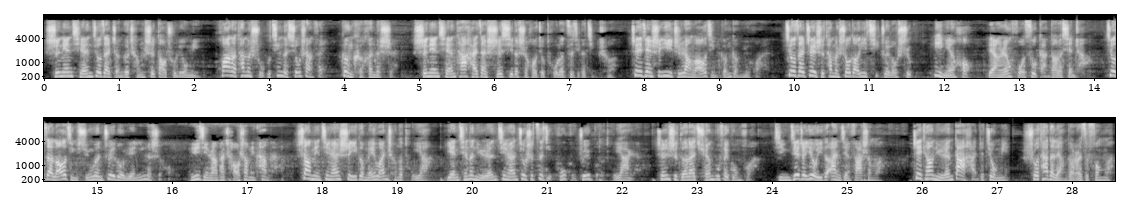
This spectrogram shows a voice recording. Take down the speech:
十年前就在整个城市到处留名，花了他们数不清的修缮费。更可恨的是，十年前他还在实习的时候就涂了自己的警车。这件事一直让老警耿耿于怀。就在这时，他们收到一起坠楼事故。一年后，两人火速赶到了现场。就在老警询问坠落原因的时候，女警让他朝上面看看，上面竟然是一个没完成的涂鸦。眼前的女人竟然就是自己苦苦追捕的涂鸦人，真是得来全不费功夫啊！紧接着又一个案件发生了，这条女人大喊着救命，说她的两个儿子疯了，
